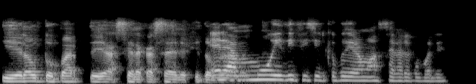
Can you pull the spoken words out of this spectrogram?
y el auto parte hacia la casa del escritor. Era nuevamente. muy difícil que pudiéramos hacer algo por él.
